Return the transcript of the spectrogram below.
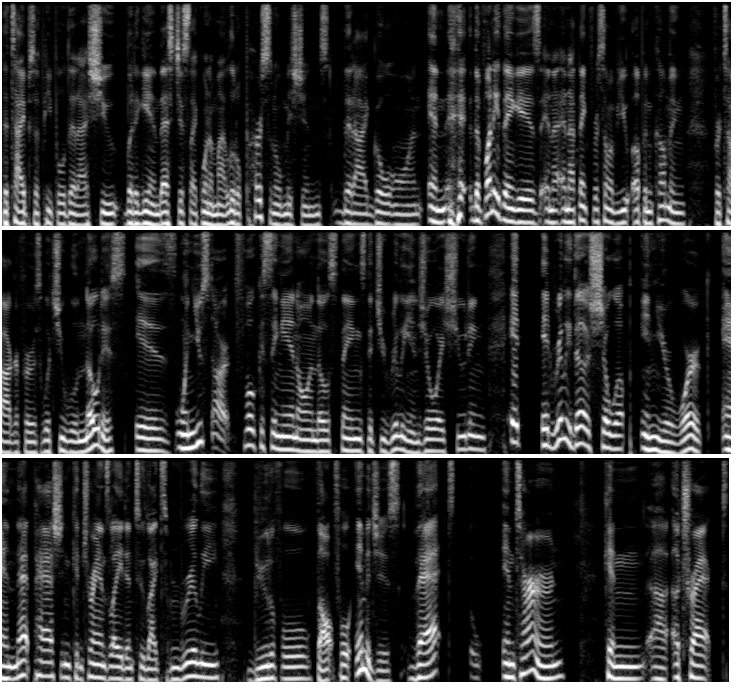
the types of people that I shoot. But again, that's just like one of my little personal missions that I go on. And the funny thing is, and, and I think for some of you up and coming photographers, what you will notice is when you start focusing in on those things that you really enjoy shooting, it it really does show up in your work and that passion can translate into like some really beautiful, thoughtful images that in turn can uh, attract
